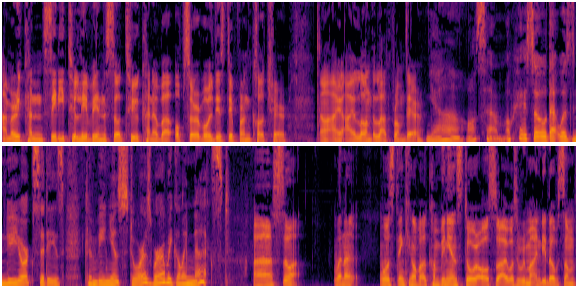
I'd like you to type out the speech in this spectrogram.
American city to live in. So to kind of uh, observe all this different culture, uh, I I learned a lot from there. Yeah, awesome. Okay, so that was New York City's convenience stores. Where are we going next? Uh, so when I was thinking about convenience store, also I was reminded of some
